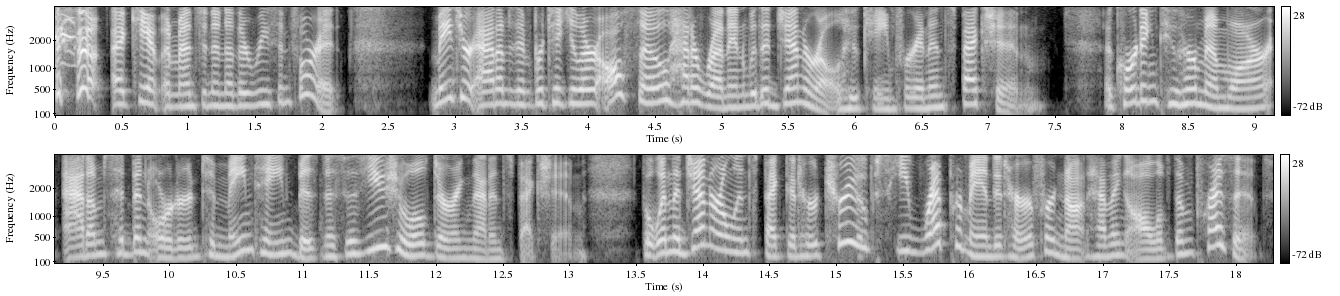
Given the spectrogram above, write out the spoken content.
I can't imagine another reason for it. Major Adams, in particular, also had a run in with a general who came for an inspection. According to her memoir, Adams had been ordered to maintain business as usual during that inspection. But when the general inspected her troops, he reprimanded her for not having all of them present.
